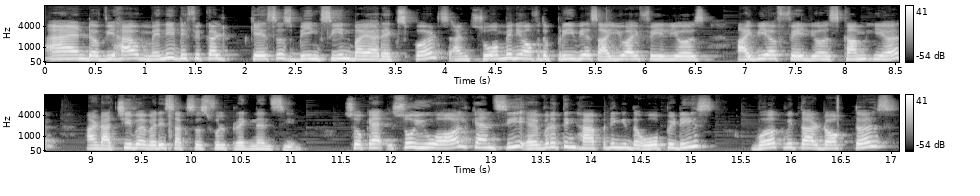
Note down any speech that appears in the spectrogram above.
and uh, we have many difficult cases being seen by our experts and so many of the previous IUI failures, IVF failures come here and achieve a very successful pregnancy. So, can, so you all can see everything happening in the OPDs, work with our doctors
